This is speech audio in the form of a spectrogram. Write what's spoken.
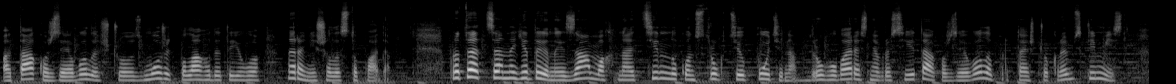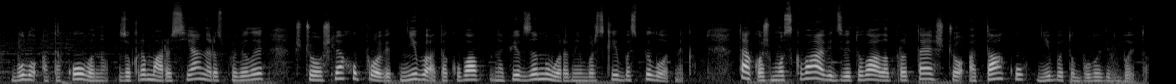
а також заявили, що зможуть полагодити його не раніше листопада. Проте це не єдиний замах на цінну конструкцію Путіна. 2 вересня в Росії також заявили про те, що Кримський міст було атаковано. Зокрема, росіяни розповіли, що шляхопровід ніби атакував напівзанурений морський безпілотник. Також Москва відзвітувала про те, що атаку нібито було відбито.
